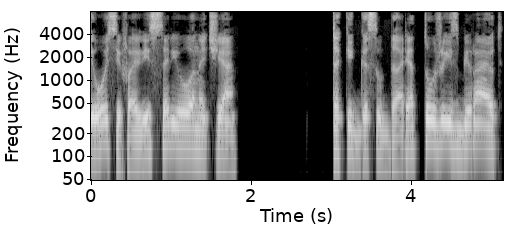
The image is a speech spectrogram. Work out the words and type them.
Иосифа Виссарионовича. Так и государя тоже избирают.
